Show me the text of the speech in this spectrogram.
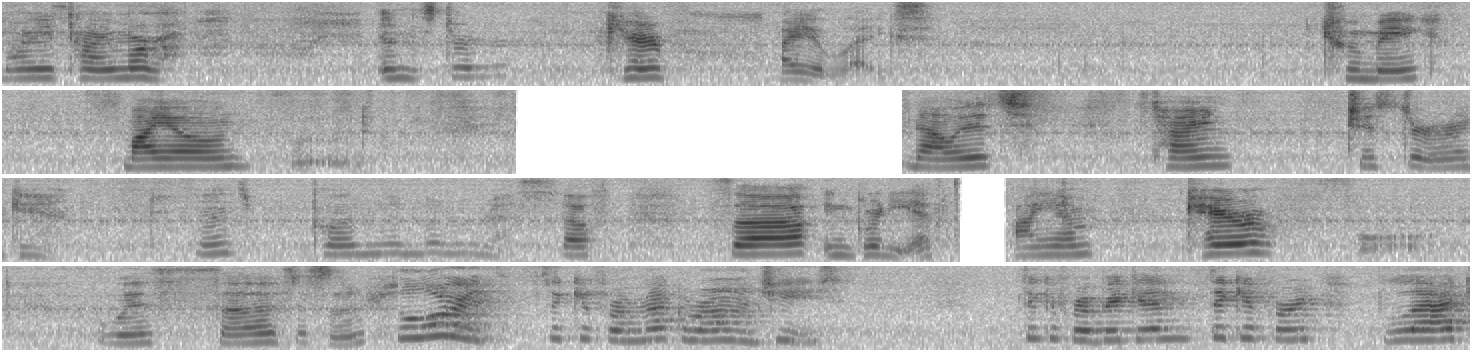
my timer and stir carefully I legs to make my own food. Now it's time to stir again and put in the rest of the ingredients. I am careful with the scissors. So Lord, thank you for macaroni and cheese. Thank you for bacon. Thank you for black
